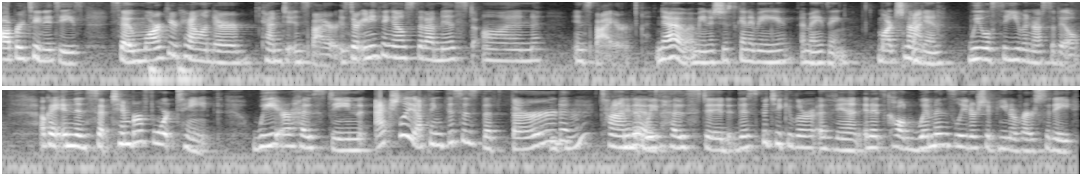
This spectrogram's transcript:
opportunities. So mark your calendar. Come to Inspire. Is there anything else that I missed on Inspire? no, I mean it's just going to be amazing. March 9th. Again. We will see you in Russellville. Okay, and then September 14th, we are hosting, actually, I think this is the 3rd time Mm-hmm. It that is. we've hosted this particular event, and it's called Women's Leadership University.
